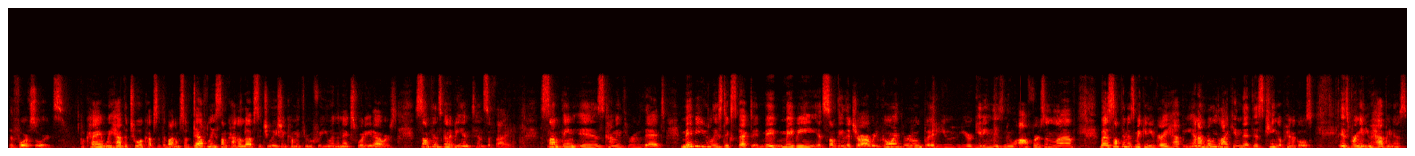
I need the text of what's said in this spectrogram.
the Four of Swords. Okay, we have the Two of Cups at the bottom. So definitely some kind of love situation coming through for you in the next 48 hours. Something's going to be intensified. Something is coming through that maybe you least expected. Maybe, maybe it's something that you're already going through, but you, you're getting these new offers in love. But something is making you very happy. And I'm really liking that this King of Pentacles is bringing you happiness.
